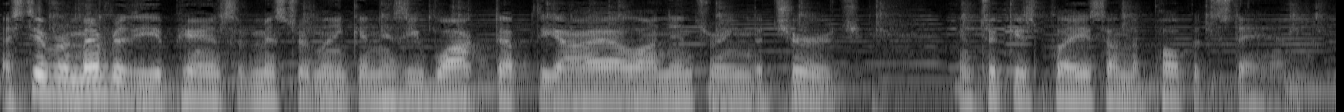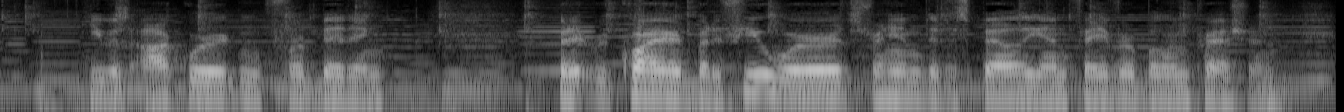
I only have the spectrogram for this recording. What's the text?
I still remember the appearance of Mr. Lincoln as he walked up the aisle on entering the church and took his place on the pulpit stand. He was awkward and forbidding, but it required but a few words for him to dispel the unfavorable impression,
